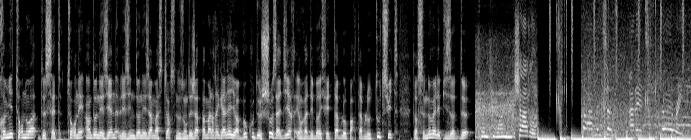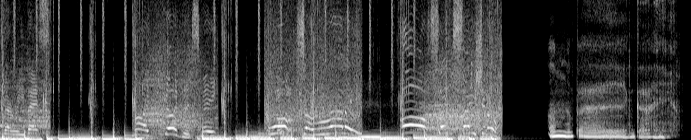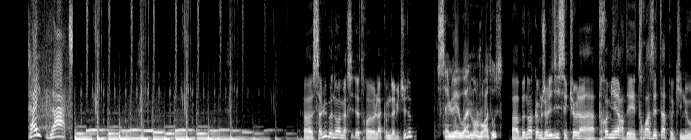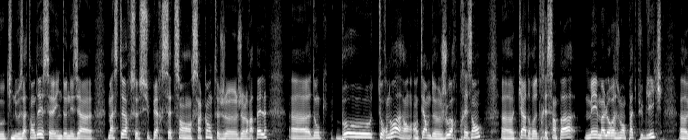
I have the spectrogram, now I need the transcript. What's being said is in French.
Premier tournoi de cette tournée indonésienne. Les Indonesia Masters nous ont déjà pas mal régalé. Il y a beaucoup de choses à dire et on va débriefer tableau par tableau tout de suite dans ce nouvel épisode de 21 Shuttle. Badminton at its very, very best. My goodness me. What a rally! Oh, sensational! I'm the bad guy. Take that! Euh, salut Benoît, merci d'être euh, là comme d'habitude. Salut Ewan, bonjour à tous. Euh, Benoît, comme je l'ai dit, c'est que la première des trois étapes qui nous, qui nous attendaient, c'est Indonesia Masters Super 750, je, le rappelle. Euh, donc, beau tournoi en, termes de joueurs présents, euh, cadre très sympa, mais malheureusement pas de public.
